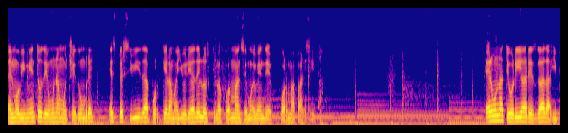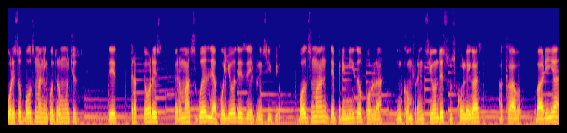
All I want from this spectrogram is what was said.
El movimiento de una muchedumbre es percibida porque la mayoría de los que la forman se mueven de forma parecida. Era una teoría arriesgada y por eso Boltzmann encontró muchos detractores, pero Maxwell le apoyó desde el principio. Boltzmann, deprimido por la incomprensión de sus colegas, acabaría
